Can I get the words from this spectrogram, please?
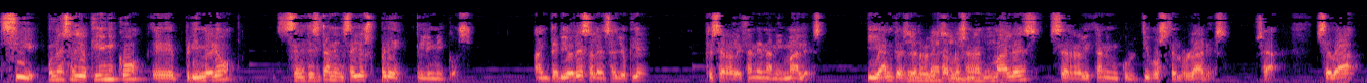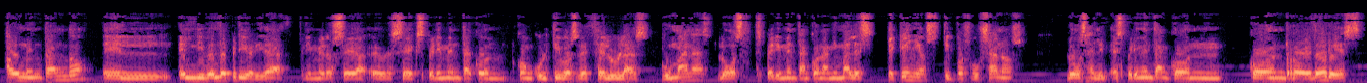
sí, un ensayo clínico, primero se necesitan ensayos preclínicos, anteriores al ensayo clínico que se realizan en animales. Y antes de realizarlos en animales, se realizan en cultivos celulares. O sea, se va aumentando el, nivel de prioridad. Primero se, se experimenta con, cultivos de células humanas, luego se experimentan con animales pequeños, tipos gusanos, luego se experimentan con, con roedores.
